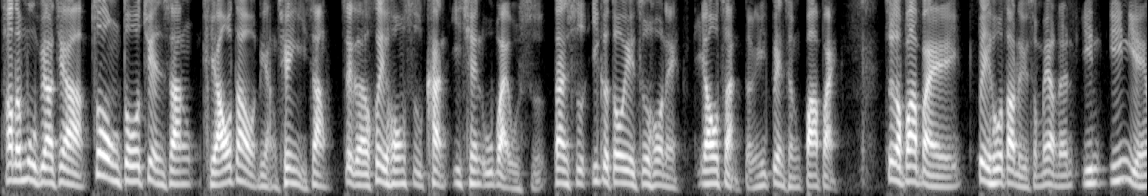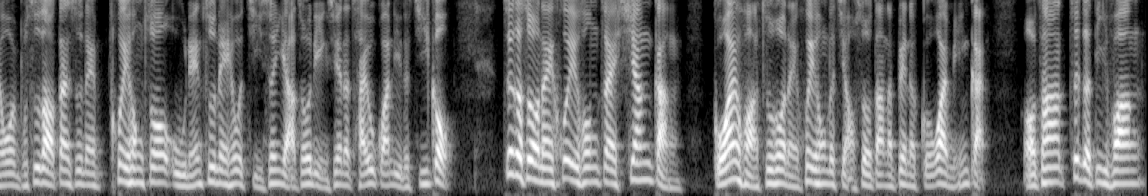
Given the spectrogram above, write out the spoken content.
它的目标价众多券商调到两千以上，这个汇丰是看一千五百五十，但是一个多月之后呢，腰斩等于变成八百。这个八百背后到底有什么样的因因缘，我也不知道。但是呢，汇丰说五年之内会跻身亚洲领先的财务管理的机构。这个时候呢，汇丰在香港国安法之后呢，汇丰的角色当然变得格外敏感。哦，它这个地方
